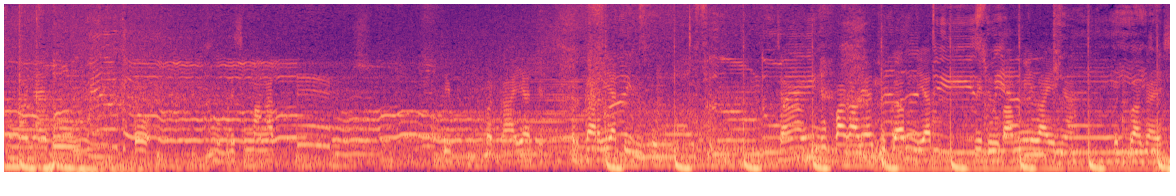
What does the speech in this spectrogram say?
semuanya itu untuk memberi semangat di berkarya di, berkarya di YouTube. Jangan lupa kalian juga melihat video kami lainnya. Goodbye guys.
